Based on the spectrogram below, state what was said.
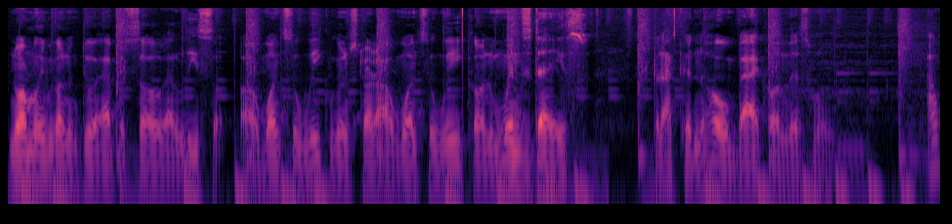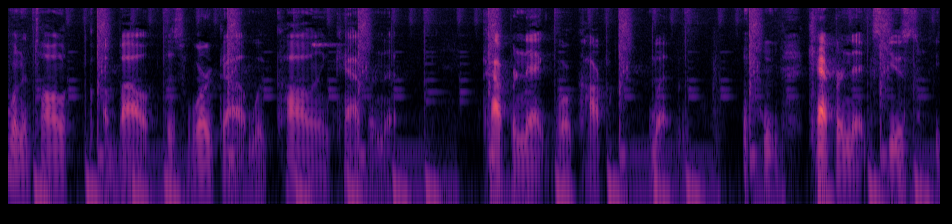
Normally, we're going to do an episode at least uh, once a week. We're going to start out once a week on Wednesdays, but I couldn't hold back on this one. I want to talk about this workout with Colin Kaepernick. Kaepernick or Carp, what? Kaepernick, excuse me.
